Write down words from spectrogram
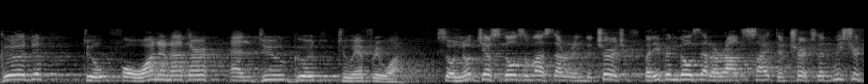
good to, for one another and do good to everyone. So, not just those of us that are in the church, but even those that are outside the church, that we should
